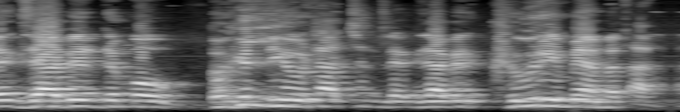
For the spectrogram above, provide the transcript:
ለእግዚአብሔር ደግሞ በግል ህይወታችን ለእግዚአብሔር ክብር የሚያመጣ ነው።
